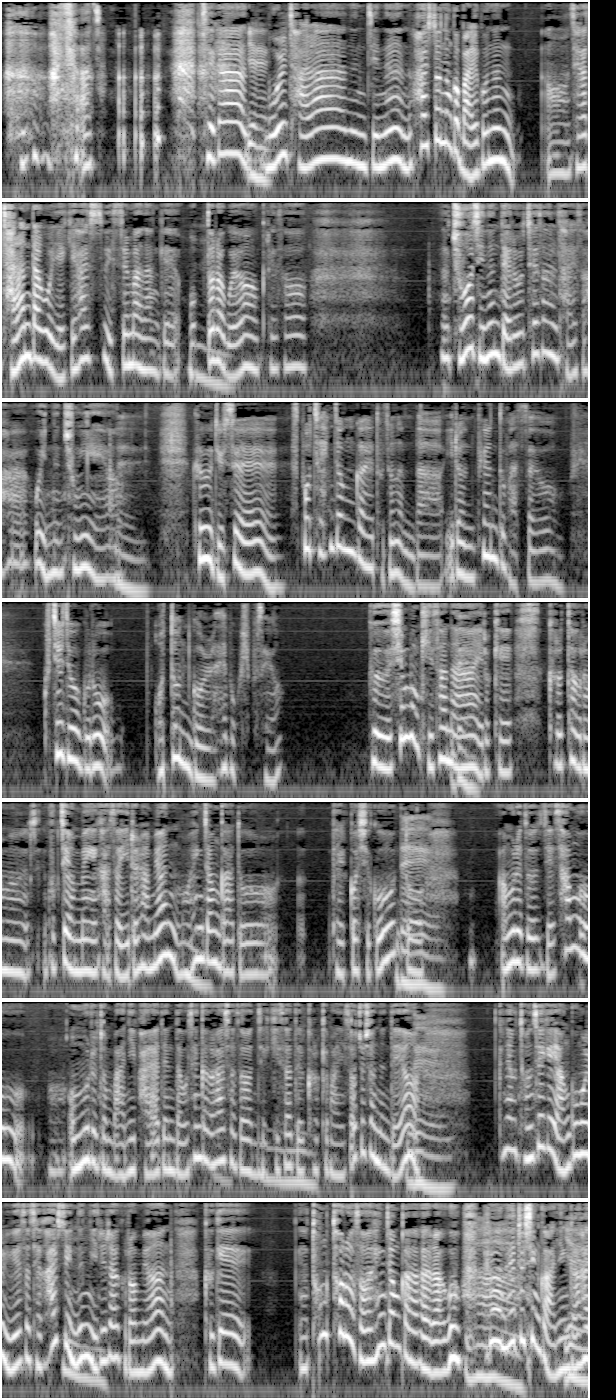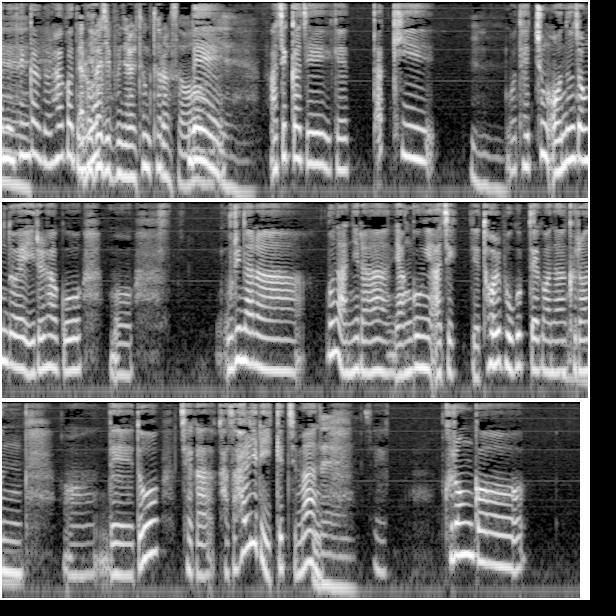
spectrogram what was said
아직. 제가 예. 뭘 잘하는지는 활 쏘는 거 말고는 어, 제가 잘한다고 얘기할 수 있을 만한 게 없더라고요. 음. 그래서 주어지는 대로 최선을 다해서 하고 있는 중이에요. 네. 그 뉴스에 스포츠 행정가에 도전한다 이런 표현도 봤어요. 구체적으로 어떤 걸 해보고 싶으세요? 그 신문 기사나 네. 이렇게 그렇다 그러면 국제 연맹에 가서 일을 하면 뭐 음. 행정가도 될 것이고 네. 또 아무래도 이제 사무 어, 업무를 좀 많이 봐야 된다고 생각을 하셔서 이제 기사들 음. 그렇게 많이 써주셨는데요. 네. 그냥 전 세계 양궁을 위해서 제가 할 수 있는 음. 일이라 그러면 그게 그냥 통털어서 행정가라고 아. 표현해 주신 거 아닌가 예. 하는 생각을 하거든요. 여러 가지 분야를 통틀어서. 네. 예. 아직까지 이게 딱히 음. 뭐 대충 어느 정도의 일을 하고 뭐 우리나라뿐 아니라 양궁이 아직 덜 보급되거나 음. 그런 어 데도 제가 가서 할 일이 있겠지만 네. 그런 거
